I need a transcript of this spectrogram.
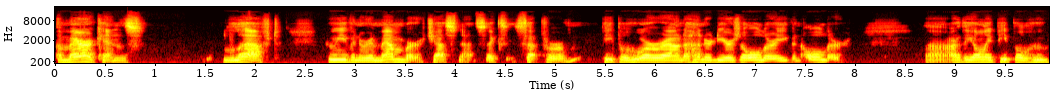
Americans left who even remember chestnuts, except for people who are around 100 years old or even older uh, are the only people who,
